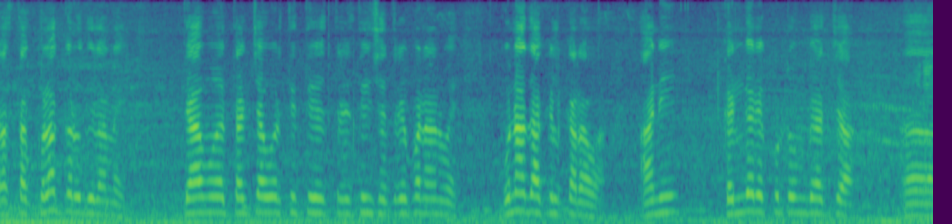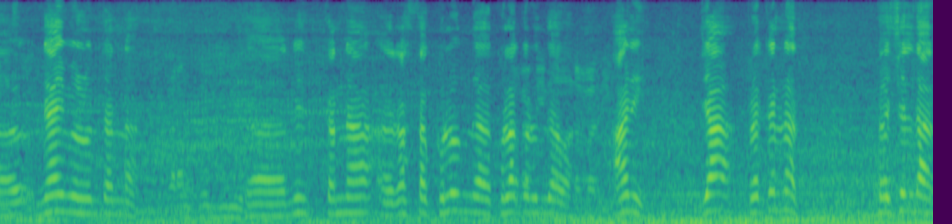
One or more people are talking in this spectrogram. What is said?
रस्ता खुला करू दिला नाही. त्यामुळं त्यांच्यावरती ते त्रे- तीनशे त्रेपन्न अन्वय गुन्हा दाखल करावा आणि कनगरे कुटुंबियाच्या न्याय मिळून त्यांना नि- त्यांना रस्ता खुलून द्या खुला करून द्यावा. आणि ज्या प्रकरणात तहसीलदार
